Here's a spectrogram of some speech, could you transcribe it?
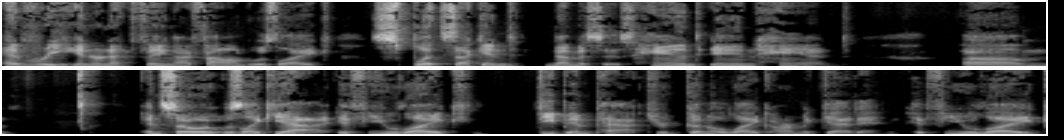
every internet thing I found was like split second nemesis, hand in hand. Um and so it was like, yeah, if you like Deep Impact, you're gonna like Armageddon. If you like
